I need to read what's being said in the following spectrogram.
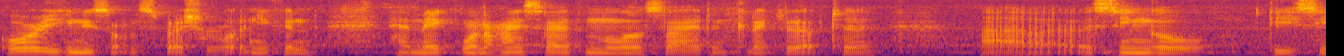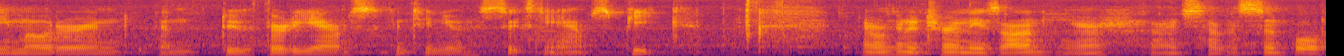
or you can do something special and you can make one a high side and the low side and connect it up to uh, a single DC motor and, and do 30 amps continuous, 60 amps peak. Now we're going to turn these on here. I just have a simple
